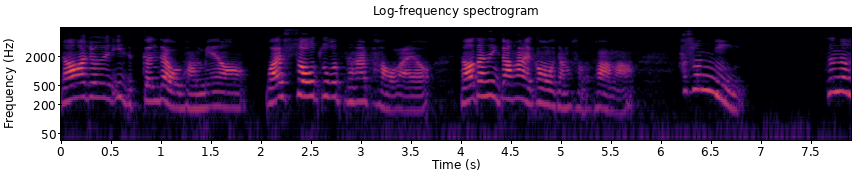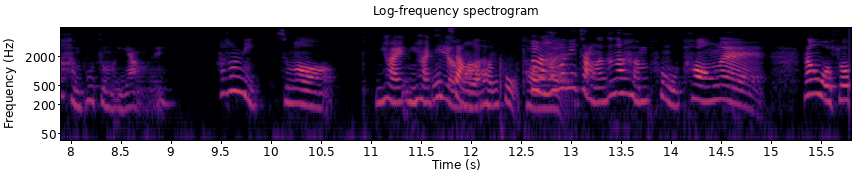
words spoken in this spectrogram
然后他就是一直跟在我旁边哦，我还收桌子，他还跑来哦，然后但是你知道他来跟我讲什么话吗？他说你真的很不怎么样哎、他说你什么？你还你还记得吗？长得很普通、对，欸，他说你长得真的很普通哎、然后我说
